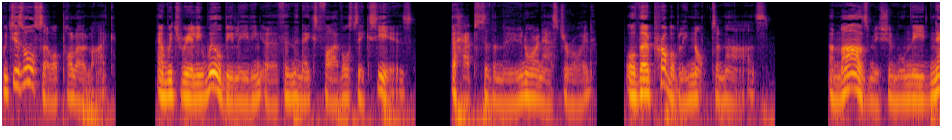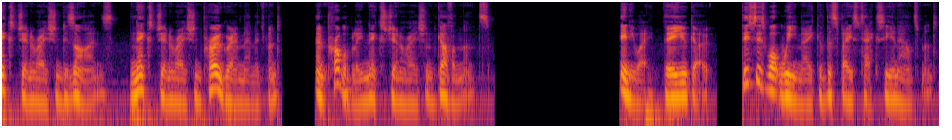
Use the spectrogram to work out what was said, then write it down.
which is also Apollo like, and which really will be leaving Earth in the next five or six years, perhaps to the Moon or an asteroid, although probably not to Mars. A Mars mission will need next generation designs, next generation program management, and probably next generation governments. Anyway, there you go. This is what we make of the space taxi announcement.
